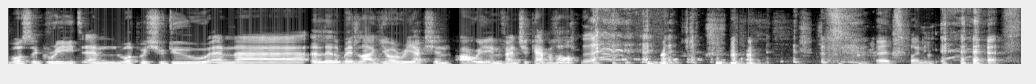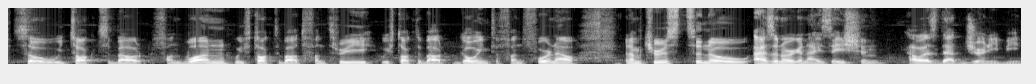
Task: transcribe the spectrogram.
was agreed and what we should do. And uh, a little bit like your reaction. Are we in venture capital? That's funny. so we talked about Fund One, we've talked about Fund Three, we've talked about going to Fund Four now. And I'm curious to know, as an organization, how has that journey been?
